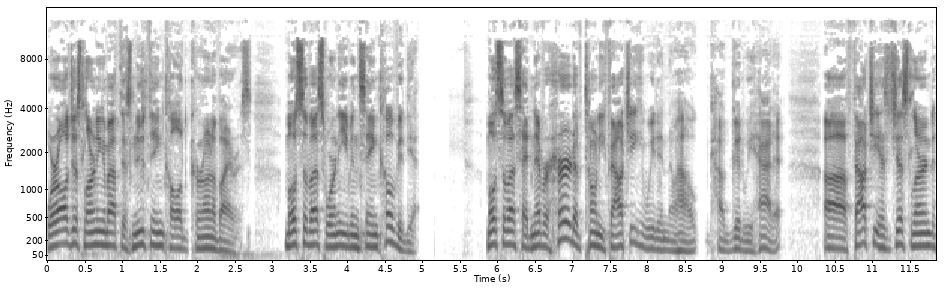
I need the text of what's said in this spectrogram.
We're all just learning about this new thing called coronavirus. Most of us weren't even saying COVID yet. Most of us had never heard of Tony Fauci. We didn't know how, how good we had it. Uh, Fauci has just learned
